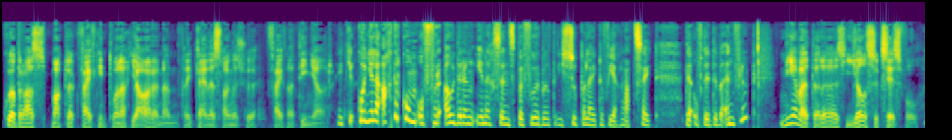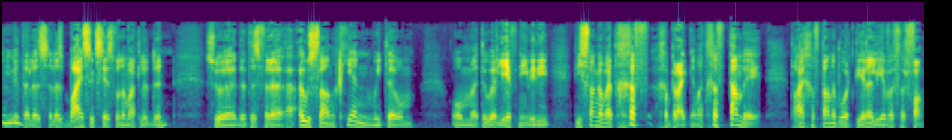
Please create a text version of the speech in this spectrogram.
kobras maklik 15 20 jaar en dan van die kleiner slange so 5 na 10 jaar. Het jy kon jy agterkom of veroudering enigsins byvoorbeeld die soepelheid of die ratsheid de, of dit beïnvloed? Nee wat, hulle is heel suksesvol. Jy mm. weet hulle is hulle is baie suksesvol in wat hulle doen. So dit is vir 'n ou slang geen moeite om om te oorleef nie. Jy weet die die slange wat gif gebruik en wat giftande het, daai giftande word deur 'n lewe vervang.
